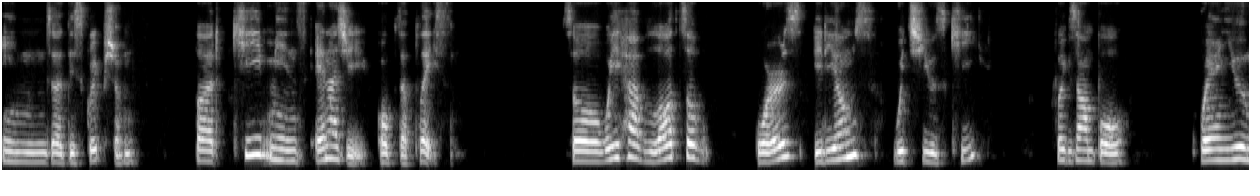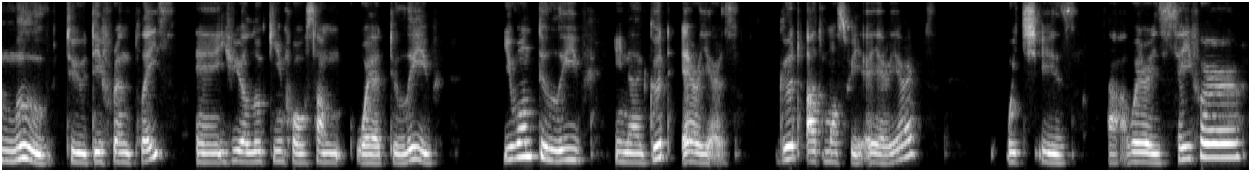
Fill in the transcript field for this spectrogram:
in the description. But ki means energy of the place. So we have lots of words, idioms, which use ki. For example, when you move to different place, and if you are looking for somewhere to live, you want to live in a good areas, good atmosphere areas, which is uh, where is safer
